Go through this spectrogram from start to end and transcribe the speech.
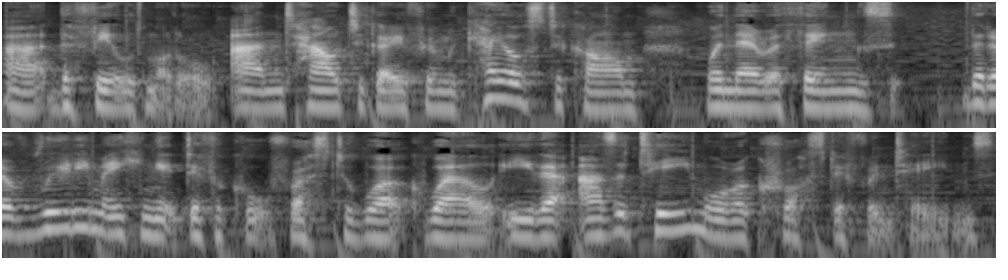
uh, the field model and how to go from chaos to calm when there are things that are really making it difficult for us to work well, either as a team or across different teams.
